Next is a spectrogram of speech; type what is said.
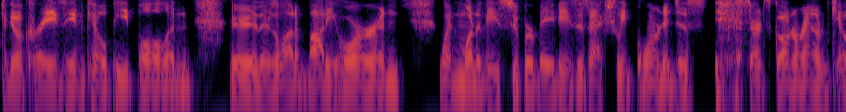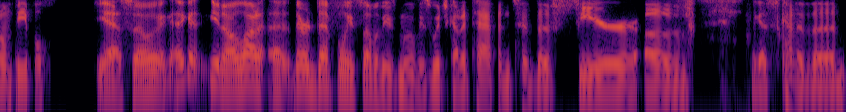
to go crazy and kill people and there, there's a lot of body horror. And when one of these super babies is actually born it just starts going around killing people. Yeah so i get you know a lot of uh, there are definitely some of these movies which kind of tap into the fear of i guess kind of the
